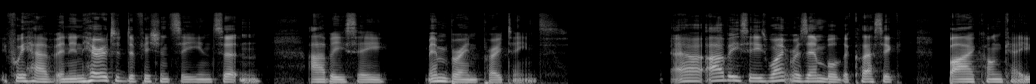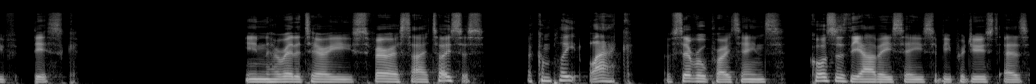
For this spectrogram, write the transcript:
If we have an inherited deficiency in certain RBC membrane proteins, our RBCs won't resemble the classic biconcave disc in hereditary spherocytosis, a complete lack of several proteins causes the RBCs to be produced as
